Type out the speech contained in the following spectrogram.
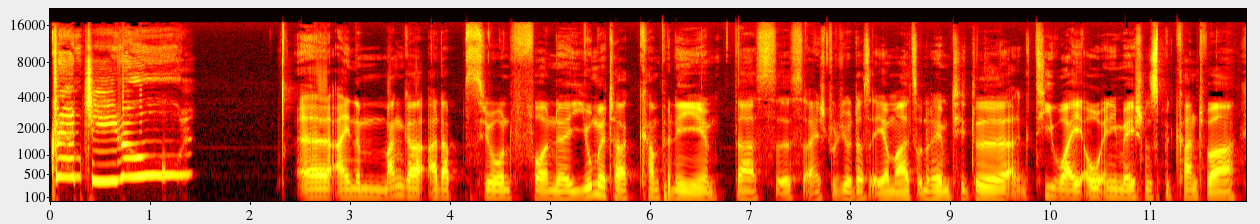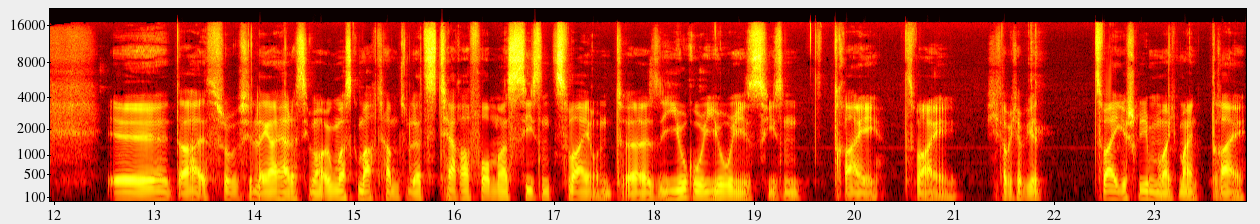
Crunchyroll. Äh, eine Manga-Adaption von äh, Yumeta Company. Das ist ein Studio, das ehemals unter dem Titel TYO Animations bekannt war. Äh, da ist schon ein bisschen länger her, dass die mal irgendwas gemacht haben. Zuletzt Terraformers Season 2 und äh, Yuru Yuri Season 3, 2. Ich glaube, ich habe hier zwei geschrieben, aber ich meine drei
